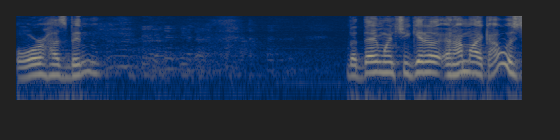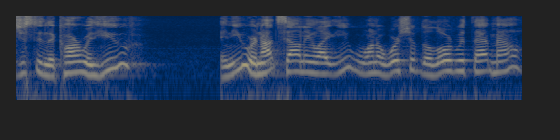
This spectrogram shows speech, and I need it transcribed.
or husband. but then once you get her, and I'm like, I was just in the car with you, and you were not sounding like you want to worship the Lord with that mouth,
